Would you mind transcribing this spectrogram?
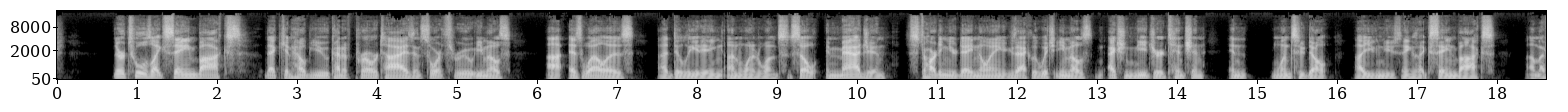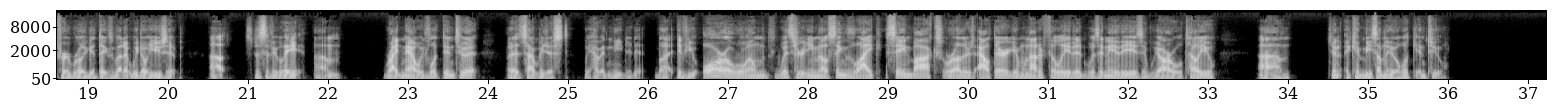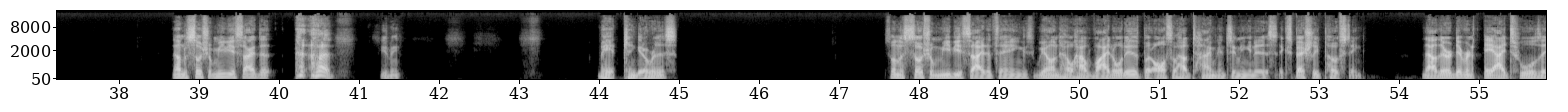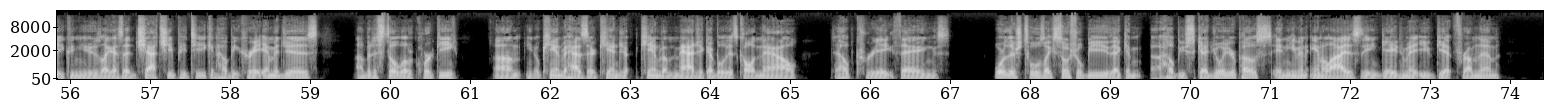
There are tools like SaneBox that can help you kind of prioritize and sort through emails, uh, as well as uh, deleting unwanted ones. So imagine starting your day knowing exactly which emails actually need your attention and ones who don't. Uh, you can use things like SaneBox. Um, I've heard really good things about it. We don't use it uh, specifically um, right now. We've looked into it, but at the time we just we haven't needed it. But if you are overwhelmed with your emails, things like SaneBox or others out there, again, we're not affiliated with any of these. If we are, we'll tell you. Um, can, it can be something to look into. Now, on the social media side, the excuse me, man, can't get over this. So, on the social media side of things, we all know how vital it is, but also how time consuming it is, especially posting. Now, there are different AI tools that you can use. Like I said, ChatGPT can help you create images, uh, but it's still a little quirky. Um, you know, Canva has their Canva, Canva Magic, I believe it's called now, to help create things. Or there's tools like SocialBee that can uh, help you schedule your posts and even analyze the engagement you get from them,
